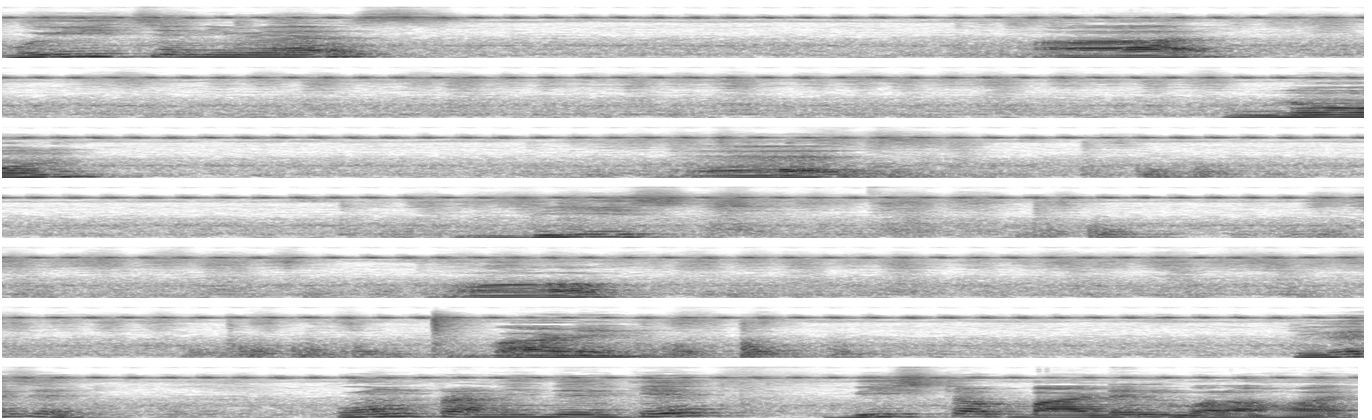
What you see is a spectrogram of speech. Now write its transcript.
Which animals are known as beast of burden ঠিক আছে? কোন প্রাণীদেরকে বিস্ট অফ বার্ডেন বলা হয়?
